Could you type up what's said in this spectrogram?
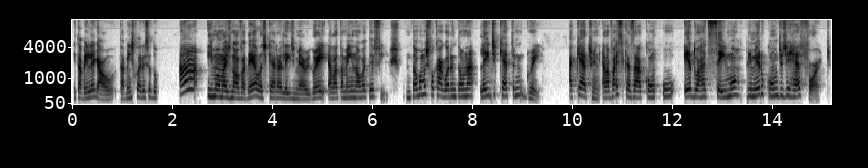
e tá bem legal, tá bem esclarecedor. A irmã mais nova delas, que era a Lady Mary Grey, ela também não vai ter filhos. Então vamos focar agora então na Lady Catherine Grey. A Catherine, ela vai se casar com o Edward Seymour, primeiro conde de Hertford.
